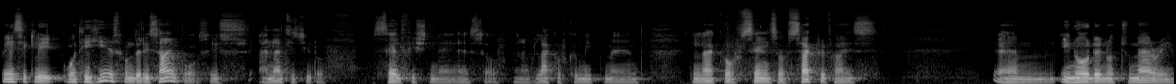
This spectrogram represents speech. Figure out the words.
Basically, what he hears from the disciples is an attitude of selfishness, of kind of lack of commitment, lack of sense of sacrifice, um, in order not to marry.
